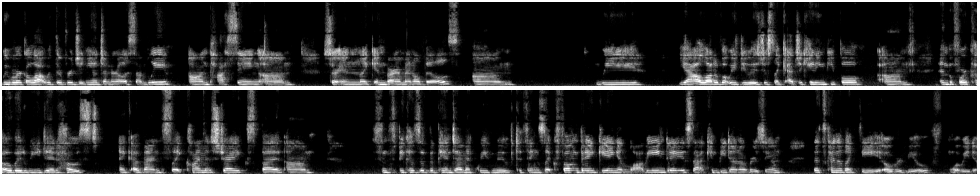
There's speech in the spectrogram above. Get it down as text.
We work a lot with the Virginia General Assembly on passing um, certain like environmental bills. Um, we, yeah, a lot of what we do is just like educating people. Um, and before COVID, we did host like events like climate strikes, but um, since because of the pandemic, we've moved to things like phone banking and lobbying days that can be done over Zoom. That's kind of like the overview of what we do.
